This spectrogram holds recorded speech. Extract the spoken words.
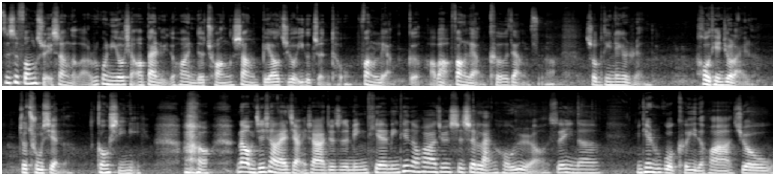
这是风水上的啦。如果你有想要伴侣的话，你的床上不要只有一个枕头，放两个，好不好？放两颗这样子啊，说不定那个人后天就来了，就出现了。恭喜你！好，那我们接下来讲一下，就是明天。明天的话，就是是蓝猴日啊，所以呢，明天如果可以的话，就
